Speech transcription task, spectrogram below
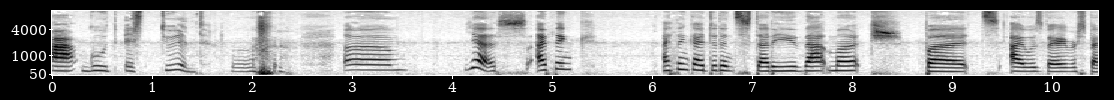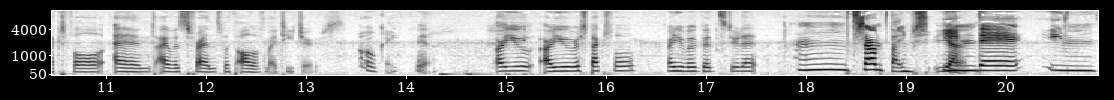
a good student? um, yes, I think I think I didn't study that much, but I was very respectful and I was friends with all of my teachers. Okay. Yeah. Are you are you respectful? Are you a good student? Mm, sometimes Yeah. in the in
